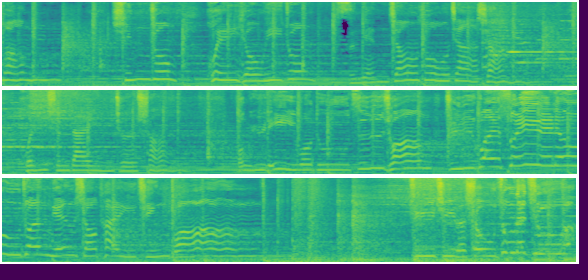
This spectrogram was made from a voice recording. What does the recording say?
茫，心中。会有一种思念叫做家乡，浑身带着伤，风雨里我独自闯，只怪岁月流转，年少太轻狂。举起了手中的酒啊，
